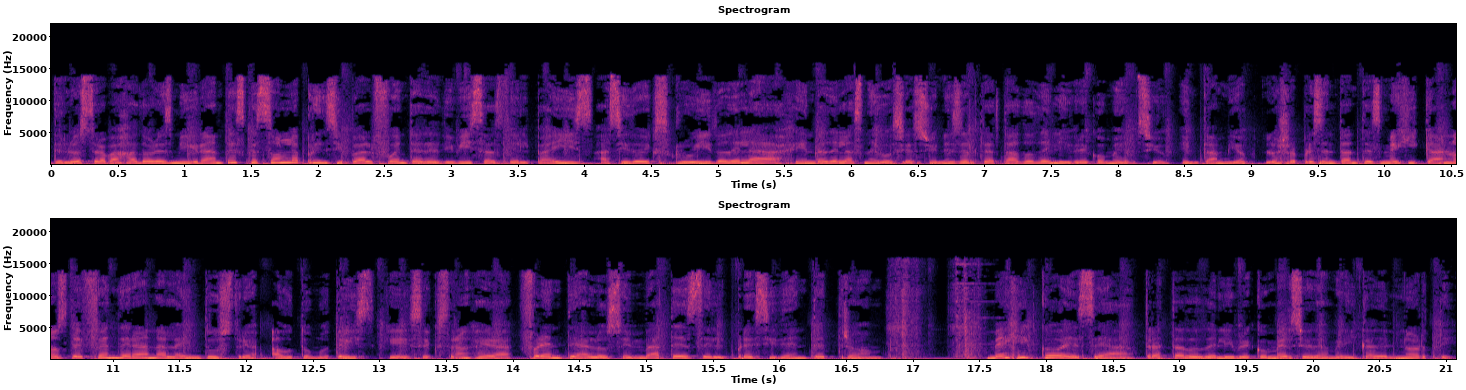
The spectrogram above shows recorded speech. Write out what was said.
de los trabajadores migrantes que son la principal fuente de divisas del país, ha sido excluido de la agenda de las negociaciones del Tratado de Libre Comercio. En cambio, los representantes mexicanos defenderán a la industria automotriz, que es extranjera, frente a los embates del presidente Trump. México S.A. Tratado de Libre Comercio de América del Norte.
